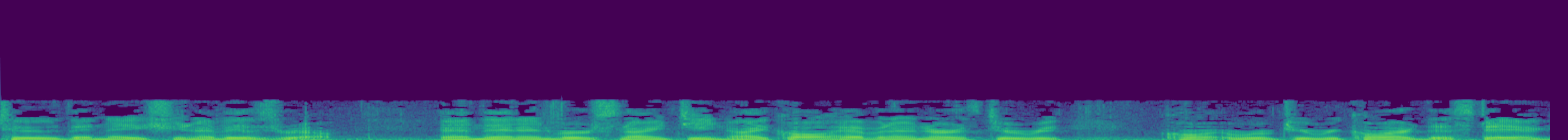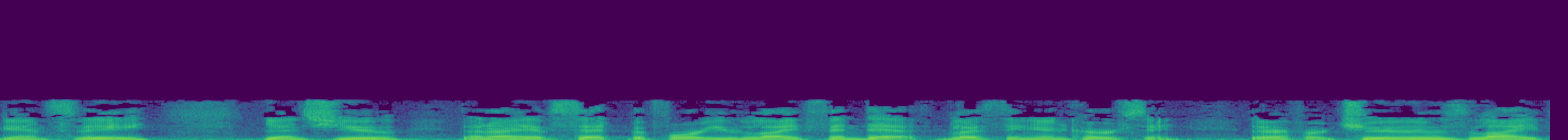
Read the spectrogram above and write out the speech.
to the nation of Israel. And then in verse 19, I call heaven and earth to record, to record this day against thee, against you, that I have set before you life and death, blessing and cursing. Therefore choose life,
